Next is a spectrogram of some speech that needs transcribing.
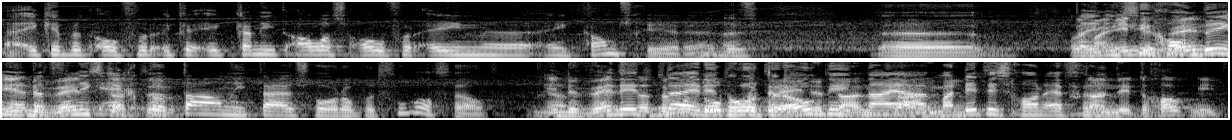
Ja, ik, heb het over, ik, ik kan niet alles over één, eh, één kam scheren. Hè? Dus, eh, alleen maar ik zie gewoon dingen, dat vind ik echt er- totaal niet thuis horen op het voetbalveld. In de En wens dit, dat er nee, dit hoort er ook niet. dan- nou ja, dan- maar dit is gewoon even... Dan een- dit toch ook niet?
